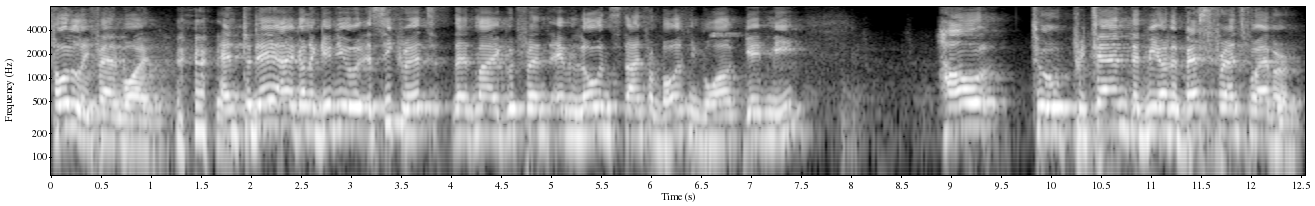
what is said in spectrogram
Totally fanboy. and today I'm gonna give you a secret that my good friend Evan Lowenstein from Baltimore gave me. How to pretend that we are the best friends forever.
